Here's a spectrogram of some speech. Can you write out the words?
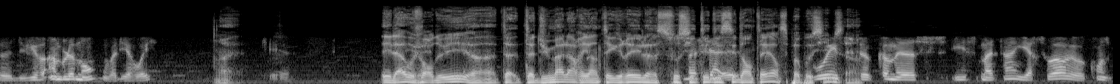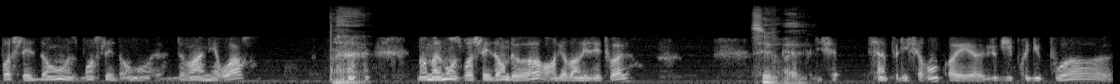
euh, de vivre humblement, on va dire, oui. Et là, aujourd'hui, euh, t'as as du mal à réintégrer la société Bah, des euh, sédentaires? C'est pas possible, oui, ça. parce que comme euh, ce matin, hier soir, euh, quand on se brosse les dents, on se brosse les dents euh, devant un miroir. Normalement, on se brosse les dents dehors en regardant les étoiles. C'est vrai. c'est un peu différent, quoi. Et euh, vu que j'ai pris du poids,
